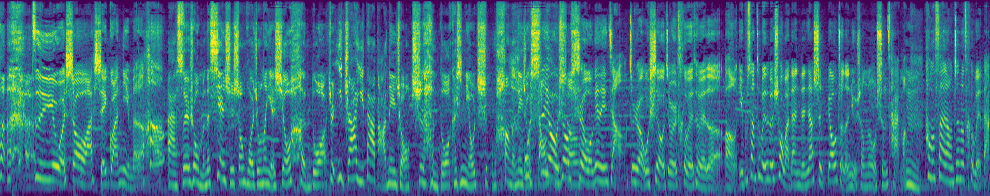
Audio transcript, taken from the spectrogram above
自愈我瘦啊，谁管你们啊？啊，所以说我们的现实生活中呢，也是有很多，就一抓一大把那种吃的很多，可是你又吃不胖的那种我小室友就是，我跟你讲，就是我室友就就是特别特别的，嗯，也不算特别特别瘦吧，但人家是标准的女生那种身材嘛。嗯，他们饭量真的特别大，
